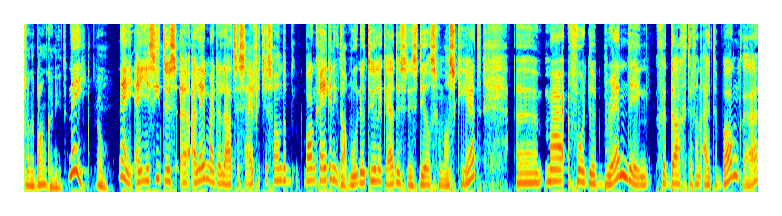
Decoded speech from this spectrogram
Van de banken niet. Nee. Oh. Nee, en je ziet dus eh, alleen maar de laatste cijfertjes van de bankrekening. Dat moet natuurlijk, hè, dus het is deels gemaskeerd. Eh, maar voor de branding gedachte vanuit de banken...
